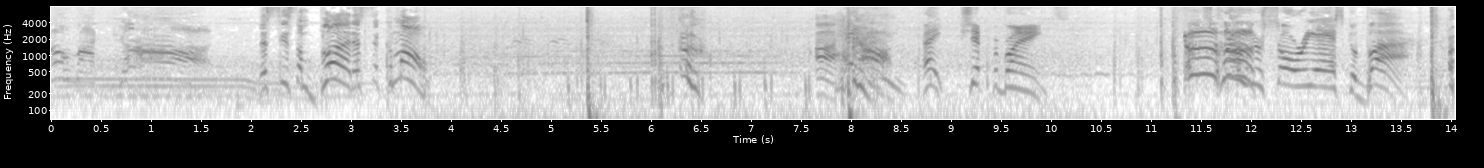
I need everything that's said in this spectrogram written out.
Oh my god! Let's see some blood. Let's see, come on. Ah, hey, off! Hey, ship for brains. Screw your sorry ass goodbye!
